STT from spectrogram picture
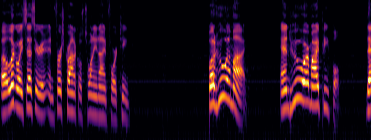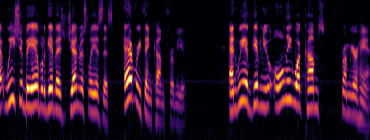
Uh, look at what he says here in 1 Chronicles 29 14. But who am I? And who are my people? That we should be able to give as generously as this. Everything comes from you. And we have given you only what comes from your hand.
